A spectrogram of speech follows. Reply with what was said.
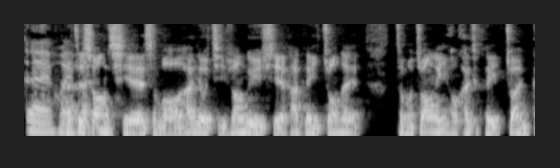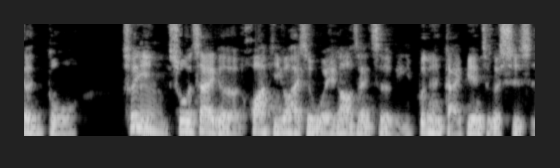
对，回本。这双鞋什么？他有几双绿鞋？他可以装在怎么装了以后，他就可以赚更多。所以说，在的话题都还是围绕在这里，你不能改变这个事实。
